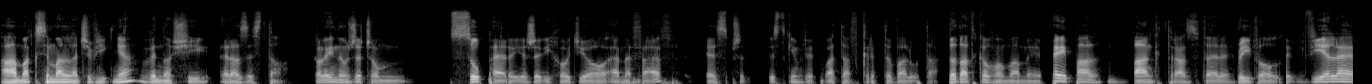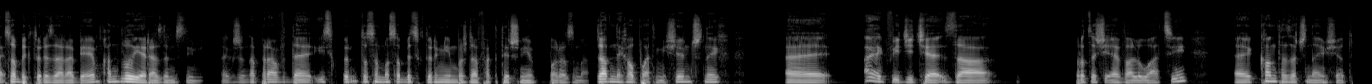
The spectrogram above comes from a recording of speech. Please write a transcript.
a maksymalna dźwignia wynosi razy 100. Kolejną rzeczą super, jeżeli chodzi o MFF, jest przede wszystkim wypłata w kryptowalutach. Dodatkowo mamy PayPal, bank transfer, Revolt. Wiele osoby, które zarabiają, handluje razem z nimi. Także naprawdę to są osoby, z którymi można faktycznie porozmawiać. Żadnych opłat miesięcznych, e, a jak widzicie, za procesie ewaluacji e, konta zaczynają się od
